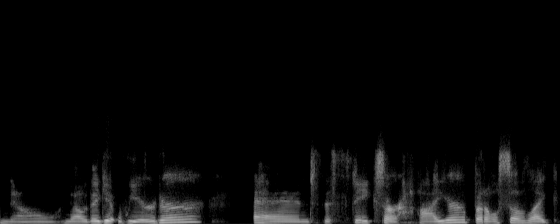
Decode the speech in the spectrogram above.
No, no, they get weirder and the stakes are higher, but also like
